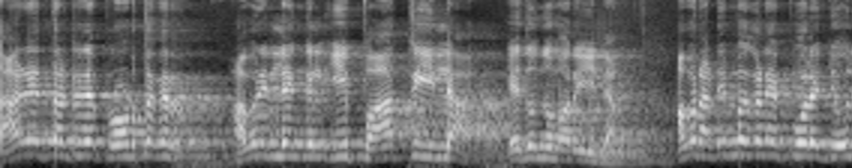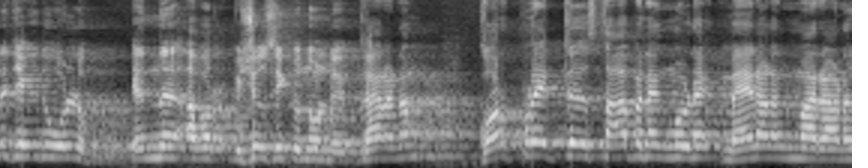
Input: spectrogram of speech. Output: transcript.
താഴെത്തട്ടിലെ പ്രവർത്തകർ അവരില്ലെങ്കിൽ ഈ പാർട്ടി ഇല്ല എന്നൊന്നും അറിയില്ല. അവർ അടിമകളെ പോലെ ജോലി ചെയ്തുകൊള്ളും എന്ന് അവർ വിശ്വസിക്കുന്നുണ്ട്. കാരണം കോർപ്പറേറ്റ് സ്ഥാപനങ്ങളുടെ മേലാളന്മാരാണ്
